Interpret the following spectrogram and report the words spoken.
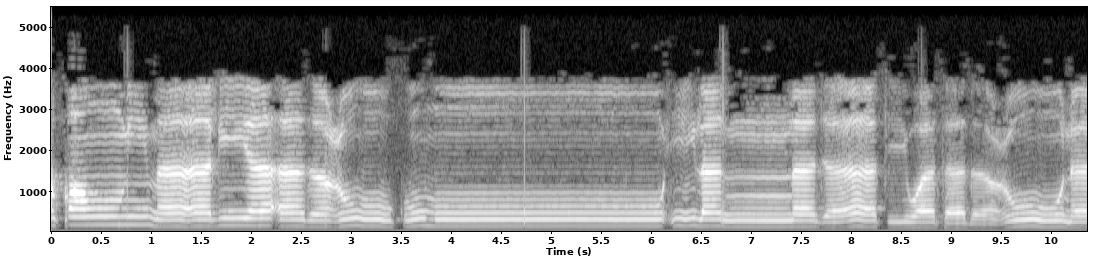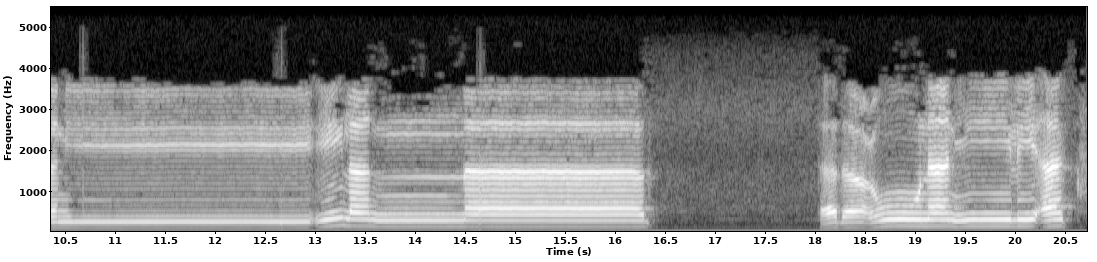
قَوْمِ مَا لِي أَدْعُوكُمْ إِلَى النَّجَاةِ وَتَدْعُونَنِي إِلَى النَّارِ تَدْعُونَنِي لِأَكْفُرَ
